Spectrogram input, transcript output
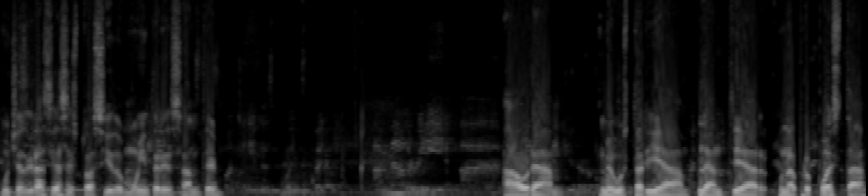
Muchas gracias. Esto ha sido muy interesante. Ahora me gustaría plantear una propuesta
